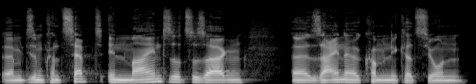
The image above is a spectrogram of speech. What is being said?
äh, diesem Konzept in mind sozusagen äh, seine Kommunikation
